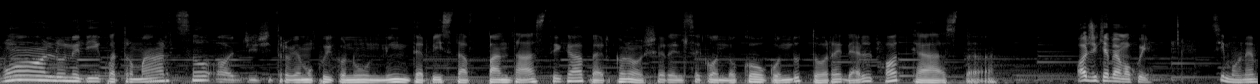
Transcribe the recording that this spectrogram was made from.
Buon lunedì 4 marzo, oggi ci troviamo qui con un'intervista fantastica per conoscere il secondo co-conduttore del podcast. Oggi chi abbiamo qui? Simone.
